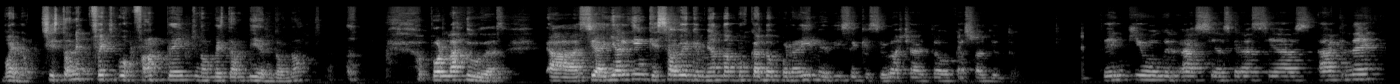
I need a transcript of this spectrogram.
bueno, si están en Facebook fanpage no me están viendo, ¿no? por las dudas. Ah, si hay alguien que sabe que me andan buscando por ahí, me dice que se vaya en todo caso a YouTube. Thank you. Gracias, gracias, Agne.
